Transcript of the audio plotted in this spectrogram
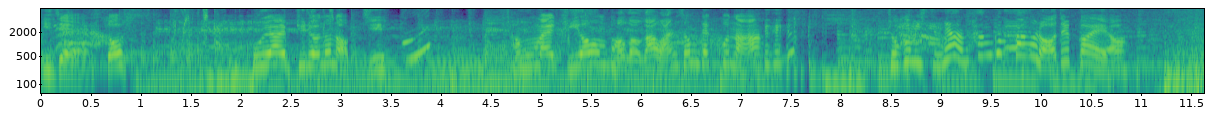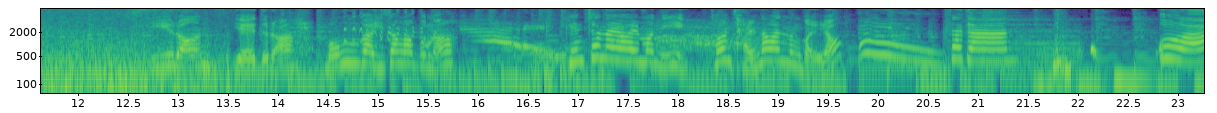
이제 소스. 후회할 필요는 없지. 정말 귀여운 버거가 완성됐구나. 조금 있으면 황금빵을 얻을 거예요. 이런 얘들아 뭔가 이상하구나. 괜찮아요 할머니. 전 잘 나왔는걸요. 짜잔. 우와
